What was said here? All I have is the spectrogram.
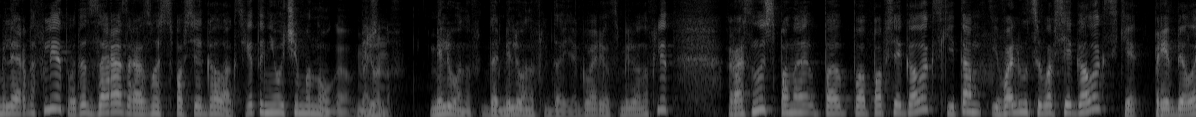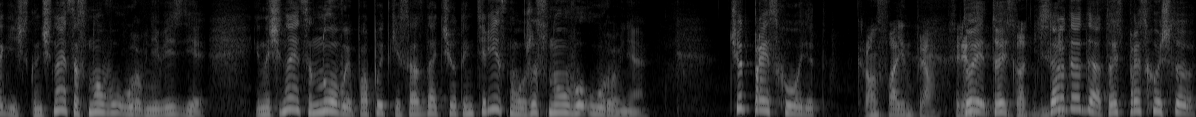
миллиардов лет вот эта зараза разносится по всей галактике. Это не очень много. Миллионов. Значит, миллионов, да, миллионов, да, я говорил, миллионов лет, разносится по, по, по, по всей галактике, и там эволюция во всей галактике, предбиологическая, начинается с нового уровня везде. И начинаются новые попытки создать что-то интересного уже с нового уровня. Что-то происходит, Краунфандинг прям. То, то есть, да, да, да. То есть происходит, что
